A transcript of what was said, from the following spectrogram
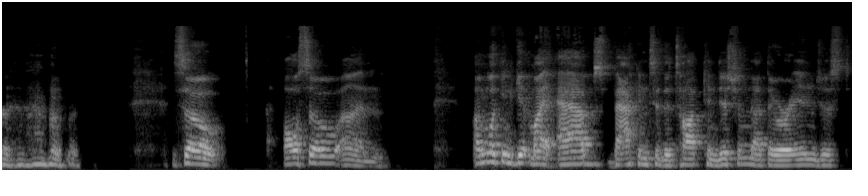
uh, so also um I'm looking to get my abs back into the top condition that they were in just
